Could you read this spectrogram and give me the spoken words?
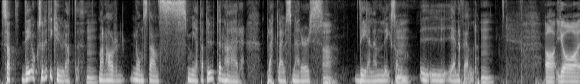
Så att det är också lite kul att Mm. man har någonstans smetat ut den här Black Lives Matters-delen Ja. Liksom Mm. i, i, NFL. Mm. Ja, ja,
